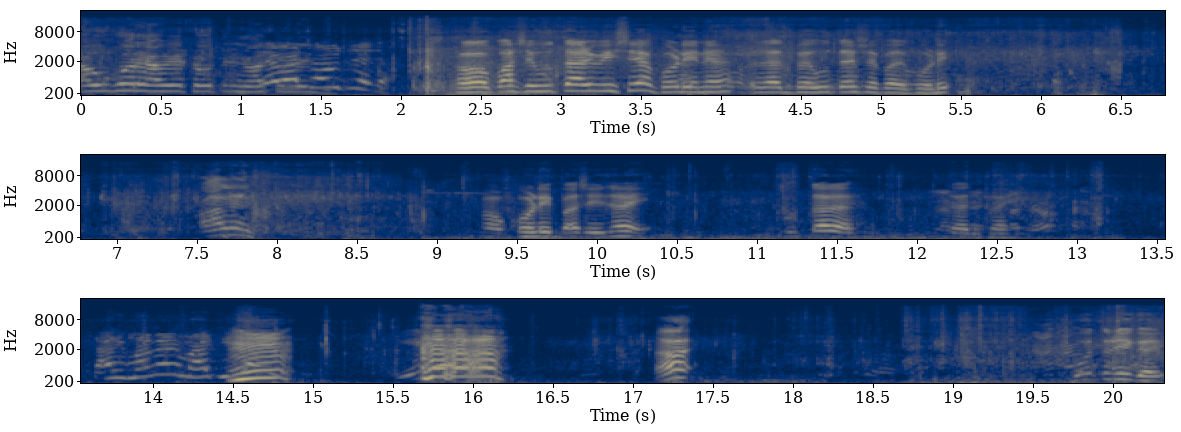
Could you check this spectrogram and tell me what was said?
આ ઊભો રે આવે એટલે ઉતરી નાખી હવે પાછી ઉતારવી છે ઘોડીને. રાજભાઈ ઉતરશે ભાઈ ઘોડી. આલે ઘોડી પાછી જાય. ઉતારે રાજભાઈ. હમ. હા. ઉતરી ગઈ.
